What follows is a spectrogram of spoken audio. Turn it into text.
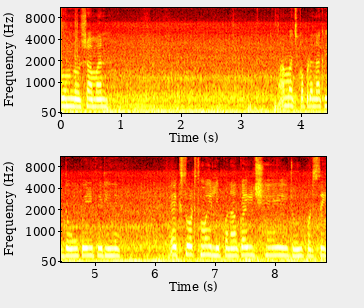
રૂમનો સામાન. આમ જ કપડાં નાખી દઉં હું પહેરી પહેરીને. એક શોર્ટ્સ મળી પણ આ કઈ છે એ જોવી પડશે.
